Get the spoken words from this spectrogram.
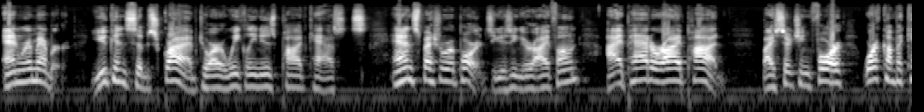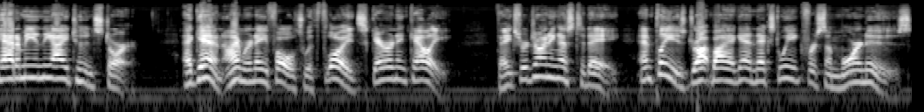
And remember, you can subscribe to our weekly news podcasts and special reports using your iPhone, iPad, or iPod by searching for WorkComp Academy in the iTunes Store. Again, I'm Renee Foltz with Floyd, Skeren, and Kelly. Thanks for joining us today, and please drop by again next week for some more news.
